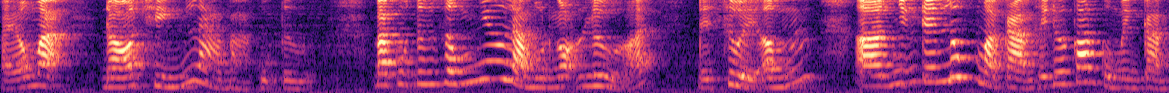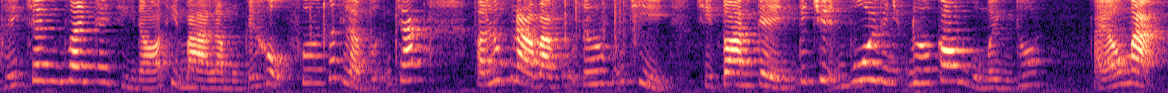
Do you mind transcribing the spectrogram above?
phải không ạ? Đó chính là bà cụ tứ. Bà cụ tứ giống như là một ngọn lửa ấy, để sưởi ấm à, những cái lúc mà cảm thấy đứa con của mình cảm thấy tranh vênh hay gì đó thì bà là một cái hậu phương rất là vững chắc và lúc nào bà cụ tứ cũng chỉ chỉ toàn kể những cái chuyện vui với những đứa con của mình thôi phải không ạ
